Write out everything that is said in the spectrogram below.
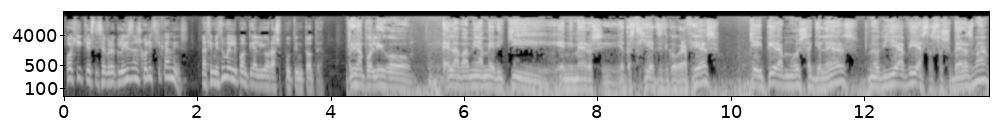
Όχι και στις ευρωεκλογές δεν ασχολήθηκε κανείς. Να θυμηθούμε λοιπόν τι έλεγε ο Ρασπούτιν τότε. Πριν από λίγο έλαβα μια μερική ενημέρωση για τα στοιχεία της δικογραφίας και η πείρα μου ως εισαγγελέας με οδηγεί αβίαστα στο συμπέρασμα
